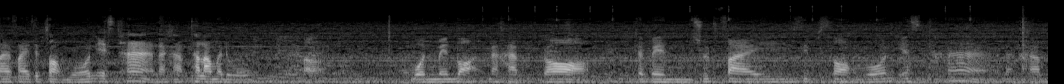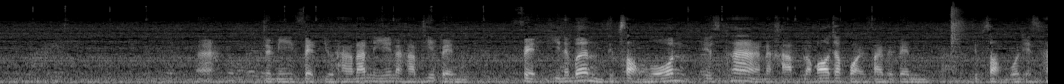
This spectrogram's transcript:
ลายไฟ 12 โวลต์ S5 นะครับ ถ้าเรามาดูเอ่อ บนเมนบอร์ดนะครับ ก็จะเป็นชุดไฟ 12 โวลต์ S5 นะครับอะจะมีเฟดอยู่ทางด้านนี้นะครับ ที่เป็นเฟด Enable 12 โวลต์ S5 นะครับ แล้วก็จะปล่อยไฟไปเป็น 12 โวลต์ S5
